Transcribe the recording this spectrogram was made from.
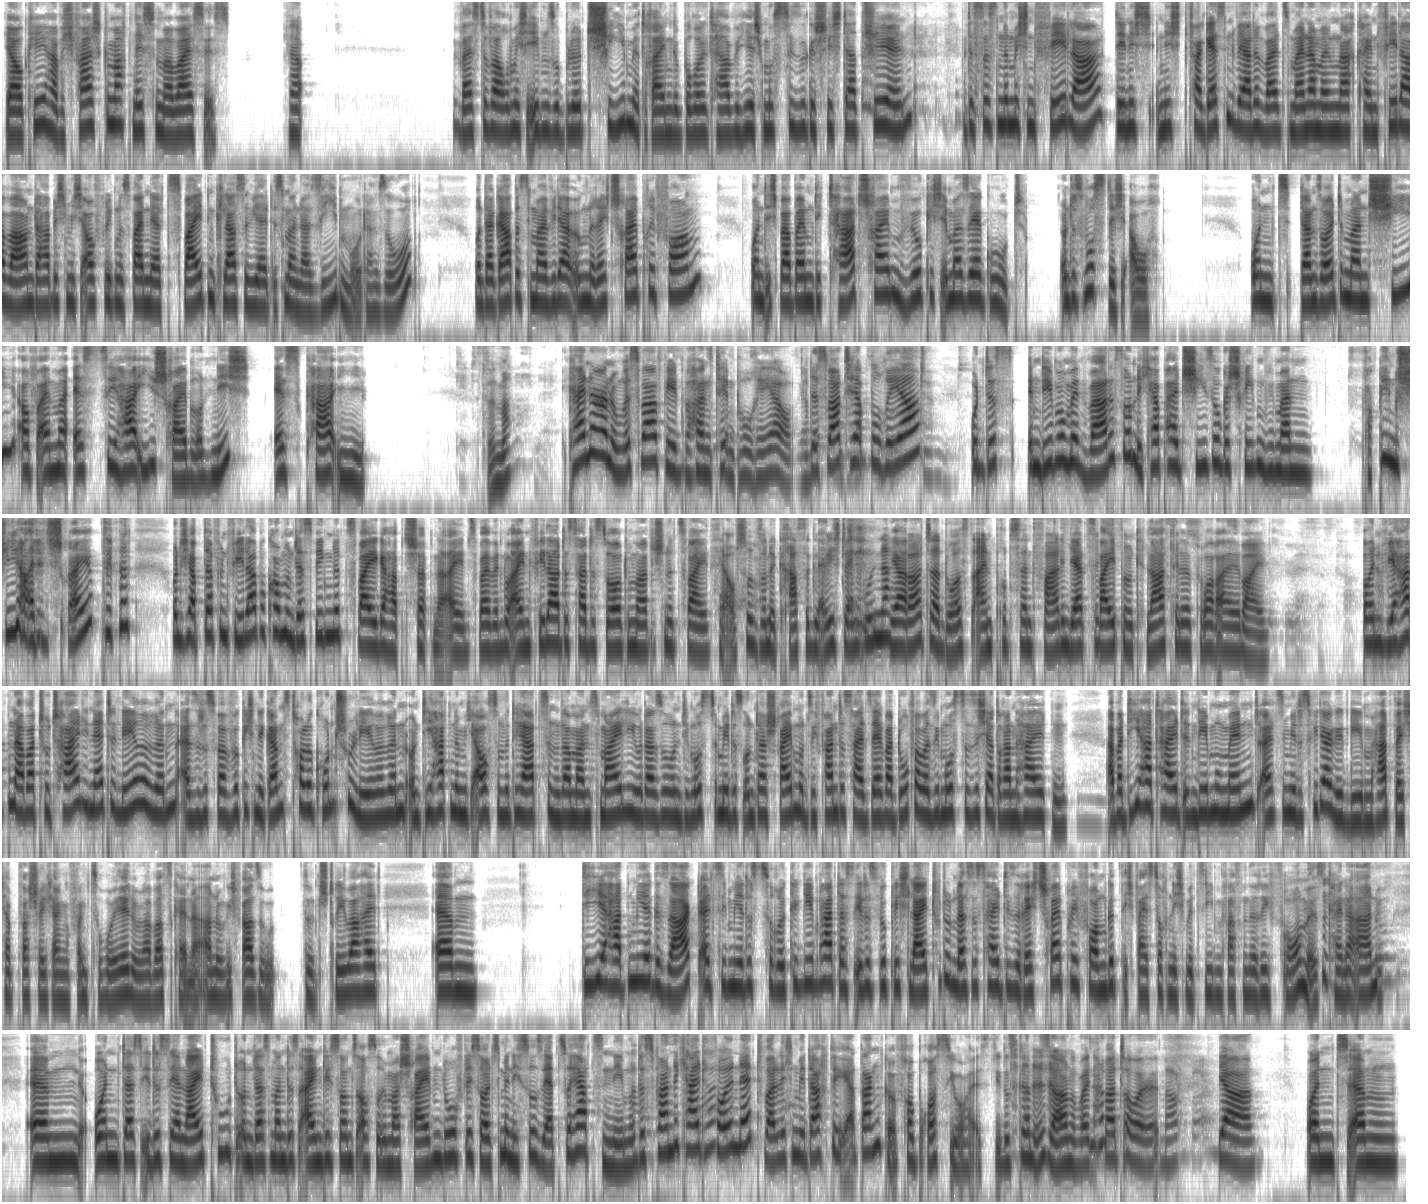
ja, okay, habe ich falsch gemacht, nächstes Mal weiß ich es. Weißt du, warum ich eben so blöd Ski mit reingebrüllt habe? Hier, ich muss diese Geschichte erzählen. Das ist nämlich ein Fehler, den ich nicht vergessen werde, weil es meiner Meinung nach kein Fehler war. Und da habe ich mich aufgeregt. Das war in der zweiten Klasse. Wie alt ist man da? Sieben oder so. Und da gab es mal wieder irgendeine Rechtschreibreform. Und ich war beim Diktatschreiben wirklich immer sehr gut. Und das wusste ich auch. Und dann sollte man Ski auf einmal S-C-H-I schreiben und nicht S-K-I. Das immer Keine Ahnung, es war auf jeden Fall temporär. Das war temporär und das in dem Moment war das so und ich habe halt Ski so geschrieben, wie man fucking Ski halt schreibt. Und ich habe dafür einen Fehler bekommen und deswegen eine 2 gehabt statt eine 1. Weil wenn du einen Fehler hattest, hattest du automatisch eine 2. Ist ja auch schon so eine krasse Gewichtung. 100 Ja. Wörter, du hast 1% falsch. In der zweiten Klasse vor allem. Zwei. Und wir hatten aber total die nette Lehrerin, also das war wirklich eine ganz tolle Grundschullehrerin und die hat nämlich auch so mit Herzen oder mal ein Smiley oder so und die musste mir das unterschreiben und sie fand es halt selber doof, aber sie musste sich ja dran halten. Aber die hat halt in dem Moment, als sie mir das wiedergegeben hat, weil ich habe wahrscheinlich angefangen zu heulen oder was, keine Ahnung, ich war so, so ein Streber halt, ähm, die hat mir gesagt, als sie mir das zurückgegeben hat, dass ihr das wirklich leid tut und dass es halt diese Rechtschreibreform gibt. Ich weiß doch nicht mit sieben, was eine Reform ist, keine Ahnung. Ähm, und dass ihr das sehr leid tut und dass man das eigentlich sonst auch so immer schreiben durfte. Ich soll es mir nicht so sehr zu Herzen nehmen. Und das fand ich halt voll nett, weil ich mir dachte, ja, danke, Frau Brossio heißt die. Das kann ich sagen, weil das war toll. Ja. Und ähm,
